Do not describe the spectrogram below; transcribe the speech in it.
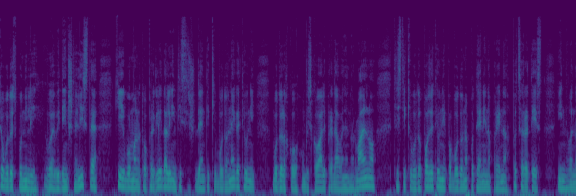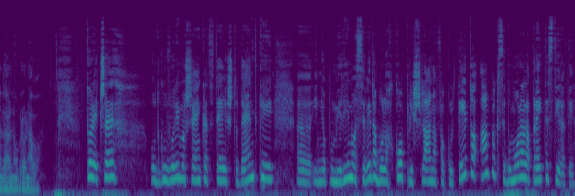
To bodo izpolnili v evidenčne liste, ki jih bomo na to pregledali, in tisti študenti, ki bodo negativni, bodo lahko obiskovali predavanje normalno, tisti, ki bodo pozitivni, pa bodo napoteni naprej na PCR test in v nadaljno obravnavo. Torej, če odgovorimo še enkrat tej študentki uh, in jo pomirimo, seveda bo lahko prišla na fakulteto, ampak se bo morala prej testirati.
